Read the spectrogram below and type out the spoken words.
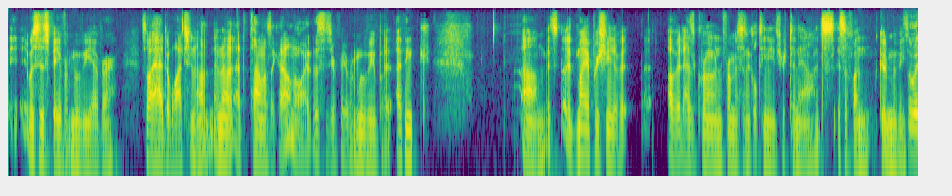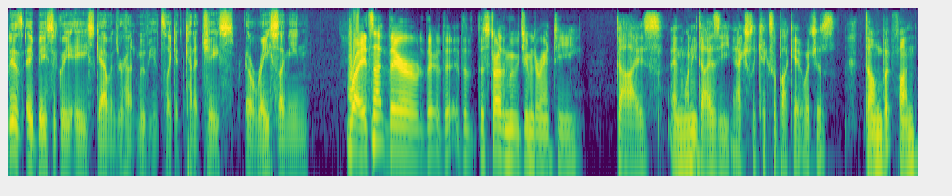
it was his favorite movie ever. So I had to watch it. And, I, and at the time, I was like, I don't know why this is your favorite movie, but I think um, it's my appreciation of it of it has grown from a cynical teenager to now. It's it's a fun, good movie. So it is a basically a scavenger hunt movie. It's like a kind of chase, a race. I mean, Right. It's not there. The, the the the start of the movie, Jimmy Durante dies, and when he dies, he actually kicks a bucket, which is dumb but fun.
